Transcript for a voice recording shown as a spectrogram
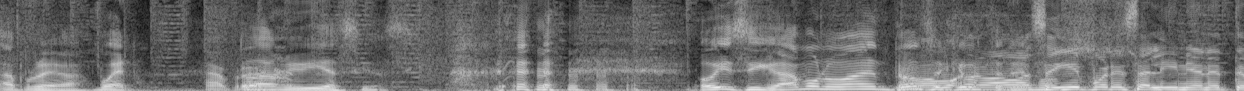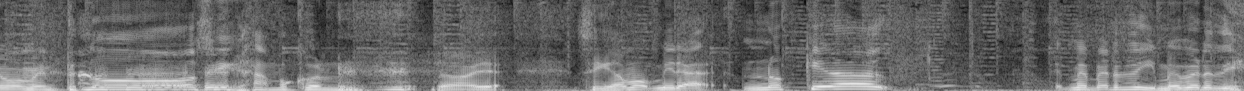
a prueba. Bueno, A prueba. toda mi vida ha sido así. Oye, sigamos nomás No, entonces. vamos, ¿qué no más vamos a tenemos? seguir por esa línea en este momento. No, sigamos con No, ya. Sigamos, mira, nos queda. Me perdí, me perdí.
